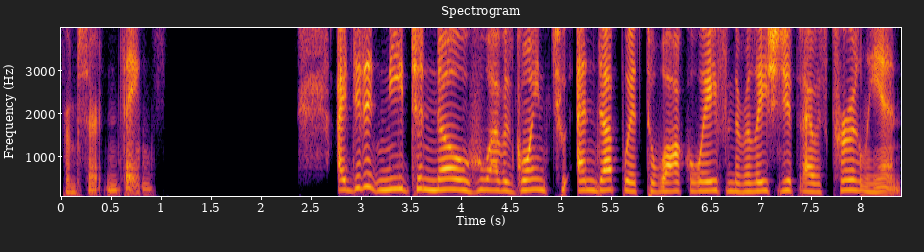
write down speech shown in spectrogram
from certain things. I didn't need to know who I was going to end up with to walk away from the relationship that I was currently in.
